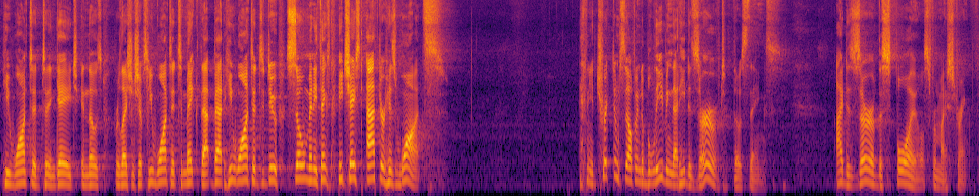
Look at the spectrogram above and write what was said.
He wanted to engage in those relationships. He wanted to make that bet. He wanted to do so many things. He chased after his wants. And he tricked himself into believing that he deserved those things. I deserve the spoils from my strength.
